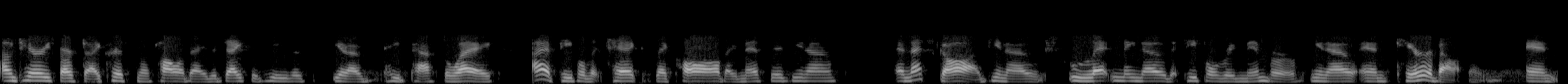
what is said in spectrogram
on Terry's birthday, Christmas, holiday, the date that he was, you know, he passed away. I have people that text, they call, they message, you know, and that's God, you know, letting me know that people remember, you know, and care about me, and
